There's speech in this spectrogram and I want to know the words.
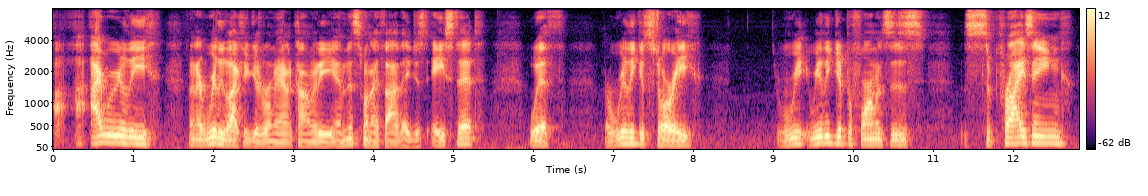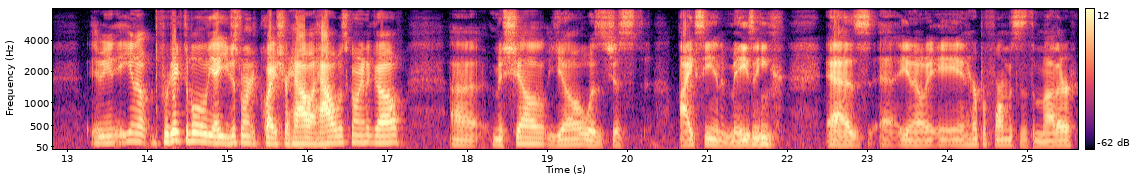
I, I, really, I mean, I really like a good romantic comedy, and this one I thought they just aced it with a really good story, re- really good performances surprising. I mean, you know, predictable. Yeah, you just weren't quite sure how how it was going to go. Uh, Michelle Yeoh was just icy and amazing as uh, you know in her performance as the mother,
